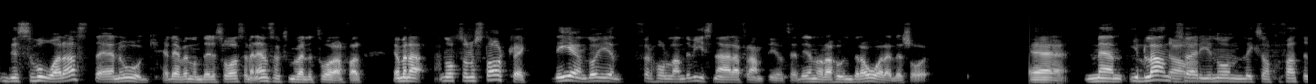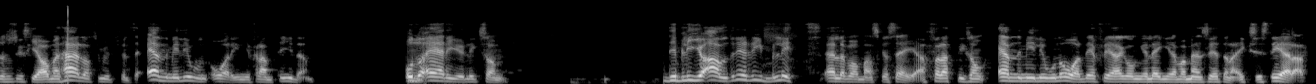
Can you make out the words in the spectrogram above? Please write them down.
det svåraste är nog, eller inte om det är det svåraste, men en sak som är väldigt svår i alla fall. Jag menar, något som Star Trek, det är ändå i en förhållandevis nära framtid. Det är några hundra år eller så. Eh, men ibland Ja. så är det ju någon liksom, författare som ska skriva, ja men här är något som utspelar sig en miljon år in i framtiden. Och då är det ju liksom, det blir ju aldrig rimligt, eller vad man ska säga. För att liksom en miljon år, det är flera gånger längre än vad mänskligheten har existerat.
